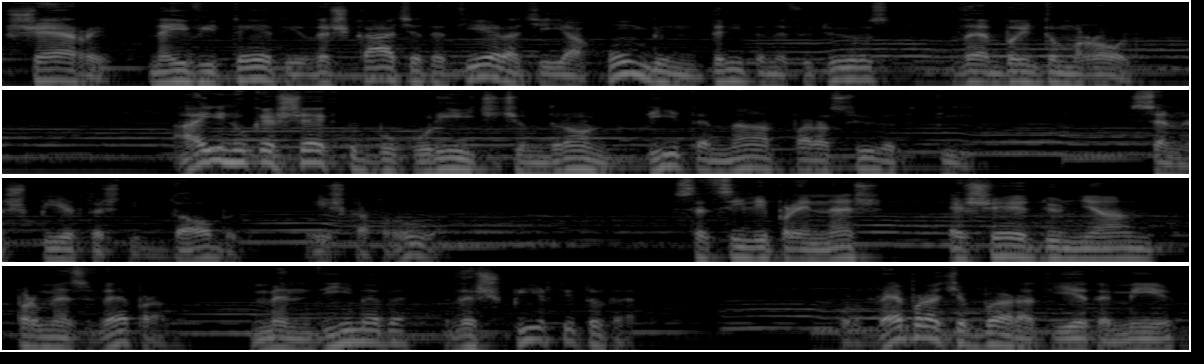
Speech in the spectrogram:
sherri, naiviteti dhe shkaqet e tjera që ia humbin dritën e fytyrës dhe e bëjnë të mërrolur. Ai nuk e sheh këtë bukuri që qëndron ditë e natë para syve të tij, se në shpirt është i dobët e i shkatërruar. Secili prej nesh e sheh dynjanë përmes veprave, mendimeve dhe shpirtit të vet. Kur vepra që bëra të jetë e mirë,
